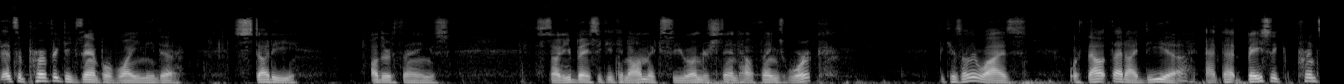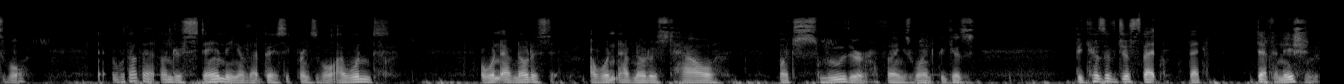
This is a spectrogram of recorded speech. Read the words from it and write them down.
that's a perfect example of why you need to study other things. Study basic economics so you understand how things work. Because otherwise, without that idea, at that basic principle, without that understanding of that basic principle, I wouldn't I wouldn't have noticed it. I wouldn't have noticed how much smoother things went because because of just that that definition,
